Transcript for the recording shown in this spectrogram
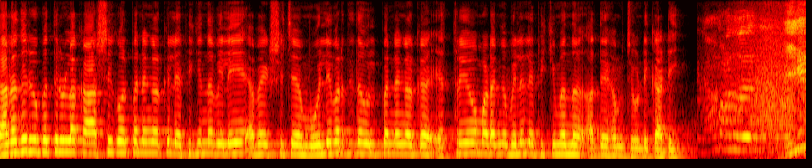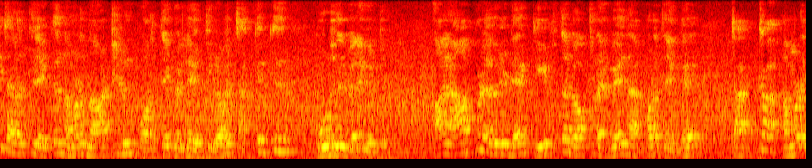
തനത് രൂപത്തിലുള്ള കാർഷികോൽപ്പന്നങ്ങൾക്ക് ലഭിക്കുന്ന വിലയെ അപേക്ഷിച്ച് മൂല്യവർദ്ധിത ഉൽപ്പന്നങ്ങൾക്ക് എത്രയോ മടങ്ങ് വില ലഭിക്കുമെന്ന് അദ്ദേഹം ചൂണ്ടിക്കാട്ടി. ഈ തലത്തിലേക്ക് നമ്മുടെ നാട്ടിലും പുറത്തേക്കെല്ലാം എത്തിക്കണം അപ്പോൾ ചക്കയ്ക്ക് കൂടുതൽ വില കിട്ടും. ആ ആപ്പിൾ അവരുടെ കീപ് ദ ഡോക്ടർ എവേന്ന് അപ്പുറത്തേക്ക് ചക്ക നമ്മുടെ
